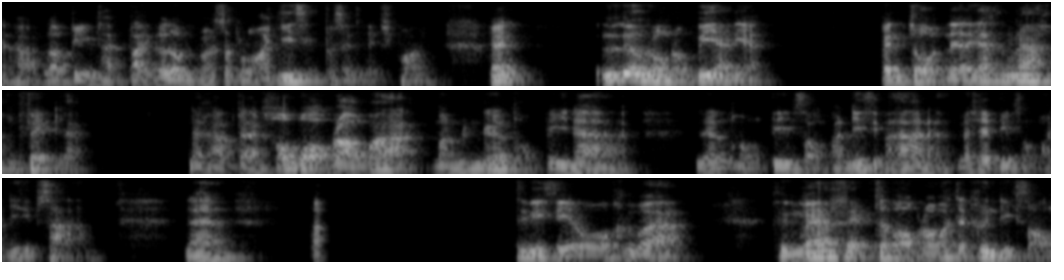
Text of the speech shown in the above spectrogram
นะครับ แล้วปีถัดไปก็ลงมาสักร้อยยี่สิบ percentage point เพราะฉะนั้นเรื่องลงดอกเบี้ยเนี่ย เป็นโจทย์ในระยะข้างหน้าของเฟดแหละนะครับ แต่เขาบอกเราว่ามันเป็นเรื่องของปีหน้า เรื่องของปี 2025 นะ ไม่ใช่ปี 2023 นะฮะ CBCO ก็คือว่า ถึงแม้เฟดจะบอกเราว่าจะขึ้นอีกสอง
